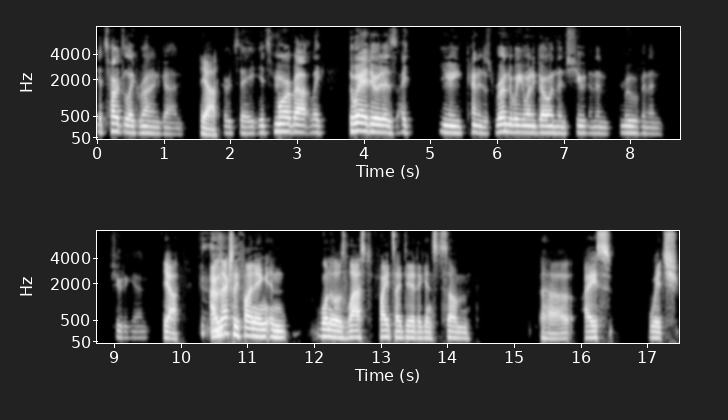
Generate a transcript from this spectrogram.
it's hard to like run and gun. Yeah. I would say it's more about like the way I do it is I you know you kind of just run to where you want to go and then shoot and then move and then shoot again. Yeah. I was actually finding in one of those last fights I did against some uh, ice witch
